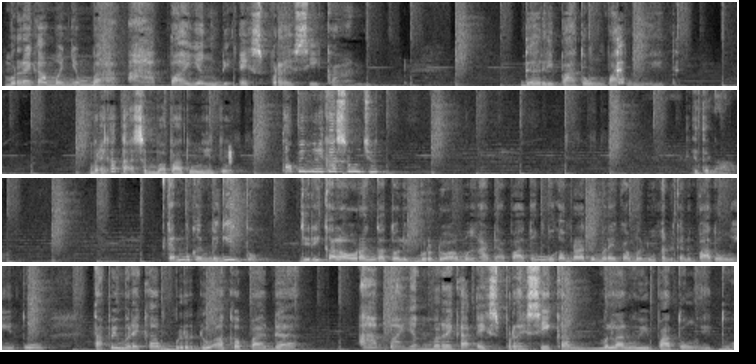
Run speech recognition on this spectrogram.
Mereka menyembah apa yang diekspresikan dari patung-patung itu mereka tak sembah patung itu tapi mereka sujud. Gitu loh kan bukan begitu. Jadi kalau orang Katolik berdoa menghadap patung bukan berarti mereka menuhankan patung itu. Tapi mereka berdoa kepada apa yang mereka ekspresikan melalui patung itu.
